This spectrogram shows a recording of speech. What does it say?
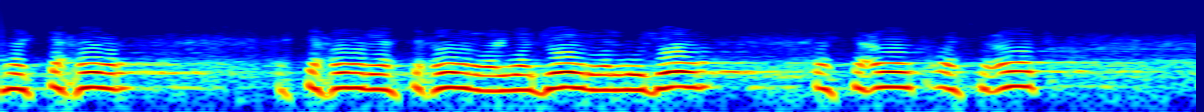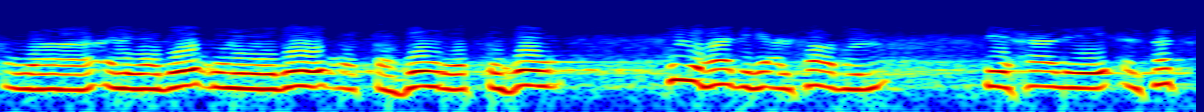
هو السحور السحور والسحور والوجور والوجور والسعوط والسعوط والوضوء والوضوء والطهور والطهور. كل هذه ألفاظ في حال الفتح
